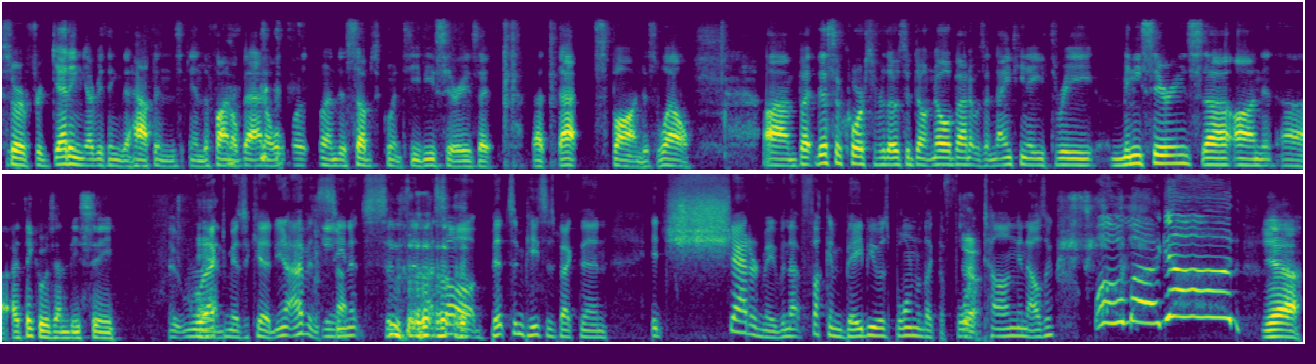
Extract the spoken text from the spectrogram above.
sort of forgetting everything that happens in the final battle or, or in the subsequent TV series that that, that spawned as well. Um, but this, of course, for those who don't know about it, was a 1983 miniseries uh, on, uh, I think it was NBC. It wrecked and, me as a kid. You know, I haven't yeah. seen it since then. I saw bits and pieces back then it shattered me when that fucking baby was born with like the forked yeah. tongue, and I was like, "Oh my god!" Yeah.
